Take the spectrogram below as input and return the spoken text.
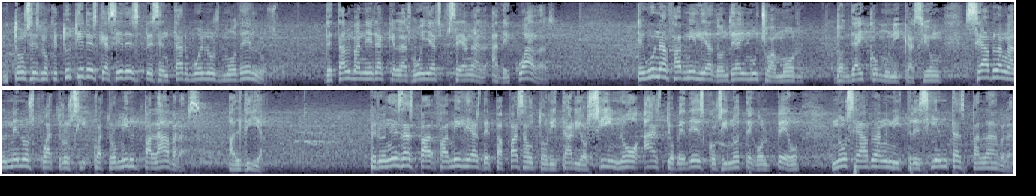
Entonces lo que tú tienes que hacer es presentar buenos modelos, de tal manera que las huellas sean adecuadas. En una familia donde hay mucho amor, donde hay comunicación, se hablan al menos cuatro, mil palabras al día. Pero en esas familias de papás autoritarios, sí, no, haz, te obedezco, si no te golpeo, no se hablan ni 300 palabras.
